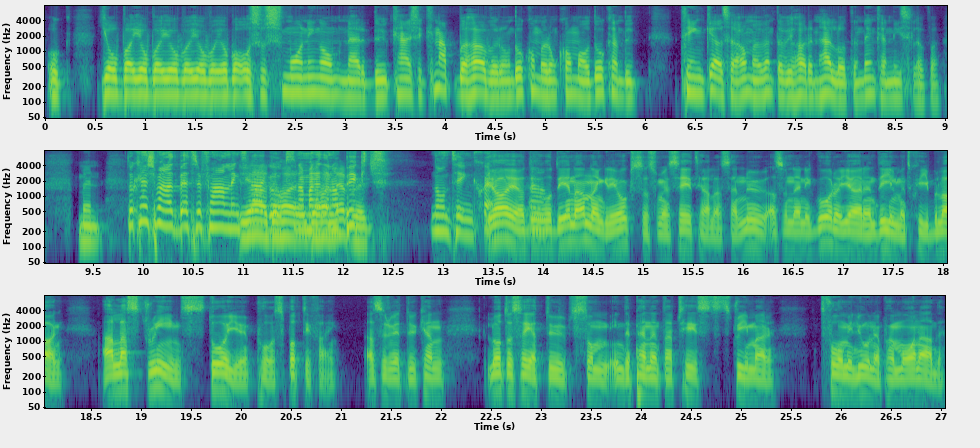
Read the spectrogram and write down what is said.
Och jobba, jobba, jobba, jobba, jobba och så småningom när du kanske knappt behöver dem, då kommer de komma och då kan du tänka så här, ja, men vänta vi har den här låten, den kan ni släppa. Men Då kanske man har ett bättre förhandlingsläge Ja, har- också när man redan har leverage. byggt någonting själv. Ja, ja, det, och det är en annan grej också som jag säger till alla. Så här, nu, alltså när ni går och gör en deal med ett skivbolag, alla streams står ju på Spotify. Alltså du vet, du kan, låt oss säga att du som independent artist streamar två miljoner på en månad.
